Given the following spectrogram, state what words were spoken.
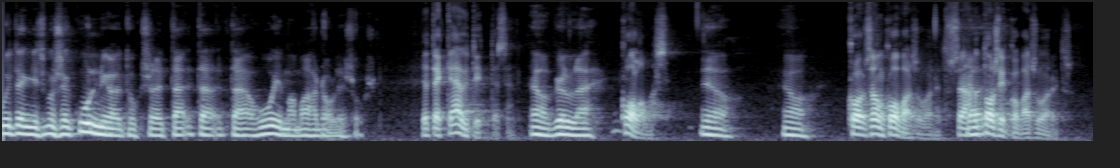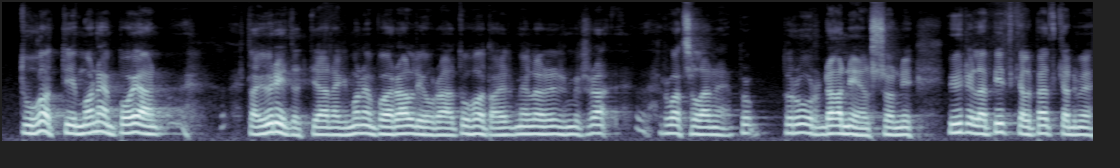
kuitenkin semmoisen kunnioitukselle, että tämä huima mahdollisuus. Ja te käytitte sen? Joo, kyllä. Kolmas? Joo, joo. Ko- se on kova suoritus, sehän ja on tosi kova suoritus. Tuhottiin monen pojan, tai yritettiin ainakin monen pojan ralliuraa tuhota. Meillä oli esimerkiksi ruotsalainen Brur Danielsson, niin yhdellä pitkällä pätkällä me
